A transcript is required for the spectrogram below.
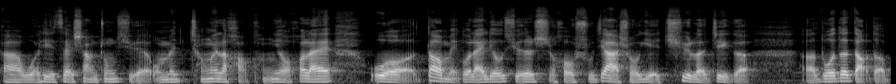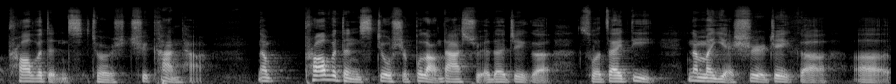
啊，我也在上中学，我们成为了好朋友。后来我到美国来留学的时候，暑假的时候也去了这个呃罗德岛的 Providence，就是去看他。那 Providence 就是布朗大学的这个所在地，那么也是这个呃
